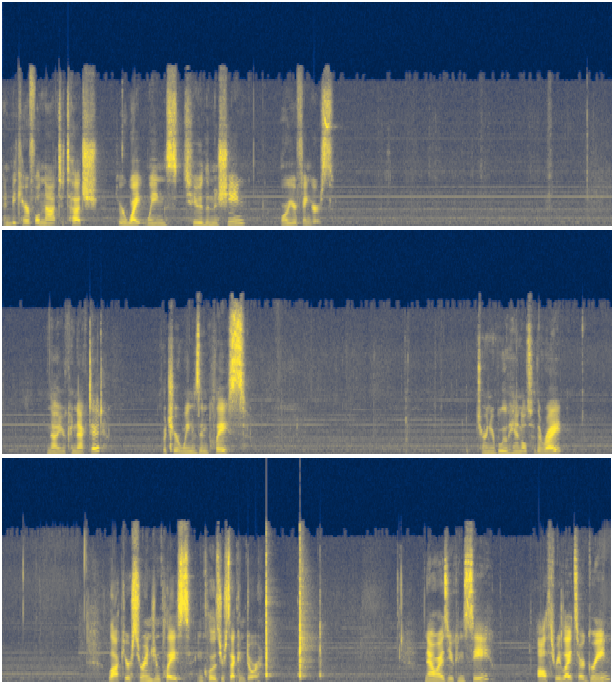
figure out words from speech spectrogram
And be careful not to touch your white wings to the machine or your fingers. Now you're connected. Put your wings in place. Turn your blue handle to the right. Lock your syringe in place and close your second door. Now as you can see, all three lights are green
